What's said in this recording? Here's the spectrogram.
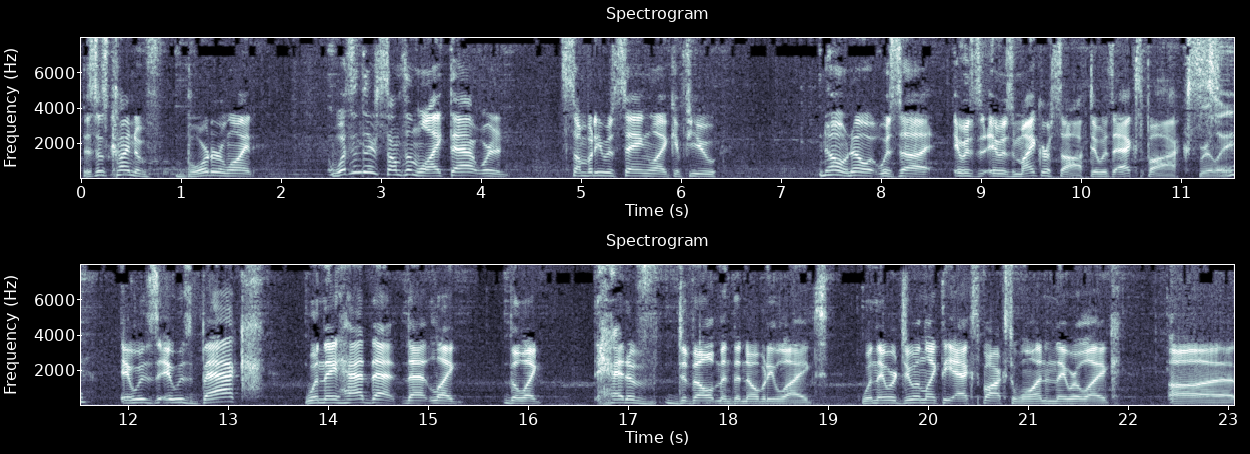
This is kind of borderline. Wasn't there something like that where somebody was saying like if you No, no, it was uh it was it was Microsoft, it was Xbox. Really? It was it was back when they had that that like the like head of development that nobody liked when they were doing like the Xbox One and they were like uh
